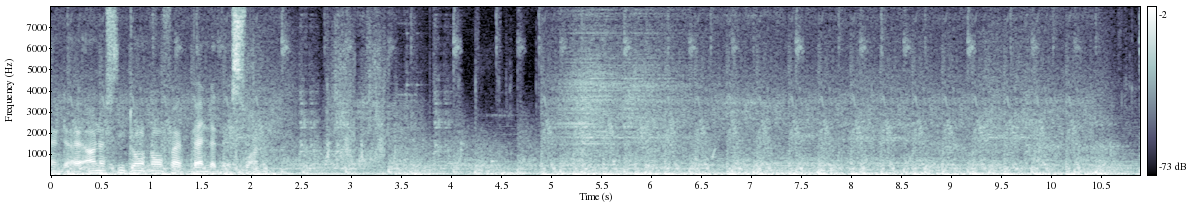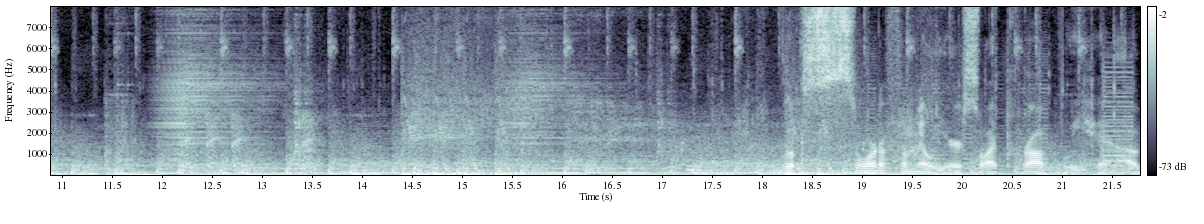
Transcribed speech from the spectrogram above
And I honestly don't know if I've been to this one. Familiar, so I probably have.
